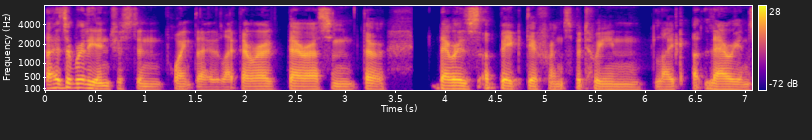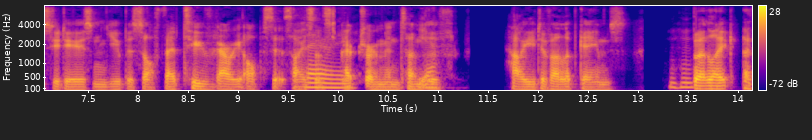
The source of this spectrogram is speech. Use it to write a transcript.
That is a really interesting point, though. Like there are there are some there there is a big difference between like Larian Studios and Ubisoft. They're two very opposite sides of the spectrum in terms Yeah. of how you develop games. mhm. But like uh,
